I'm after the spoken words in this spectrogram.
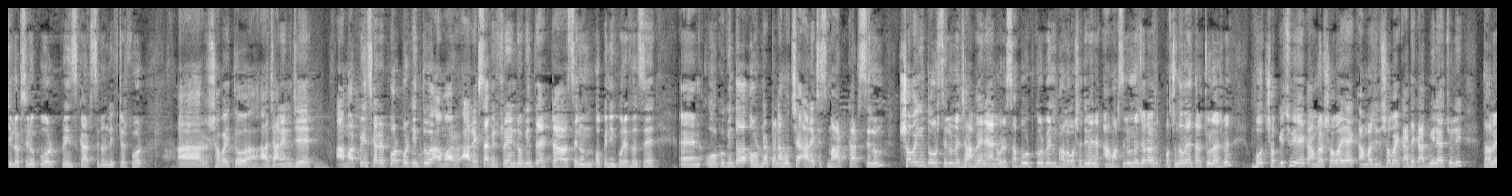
চিলক্সের উপর প্রিন্স কার্ড সেলুন লিফটের ফোর আর সবাই তো জানেন যে আমার প্রিন্স কার্ডের পরপর কিন্তু আমার আরেক সাবির ফ্রেন্ডও কিন্তু একটা সেলুন ওপেনিং করে ফেলছে। অ্যান্ড ওকে কিন্তু ওর নাম হচ্ছে আর স্মার্ট কার্ড সেলুন সবাই কিন্তু ওর সেলুনে যাবেন অ্যান্ড ওরা সাপোর্ট করবেন ভালোবাসা দিবেন। আমার সেলুনে যারা পছন্দ করেন তারা চলে আসবেন। বোধ সবকিছুই এক আমরা সবাই এক। আমরা যদি সবাই কাঁধে কাঁধ মিলে চলি তাহলে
